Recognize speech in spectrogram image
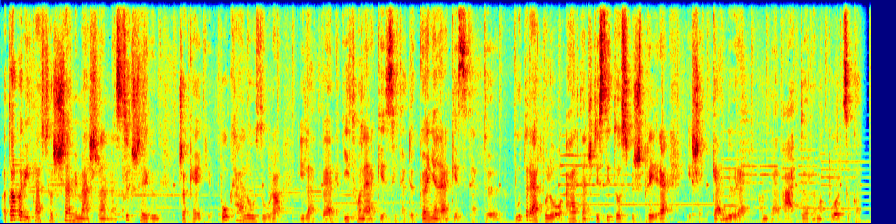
A takarításhoz semmi másra nem szükségünk, csak egy pókhálózóra, illetve itthon elkészíthető, könnyen elkészíthető butarápoló, általános tisztító sprayre és egy kendőre, amivel áttörlöm a polcokat.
